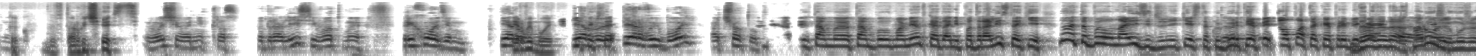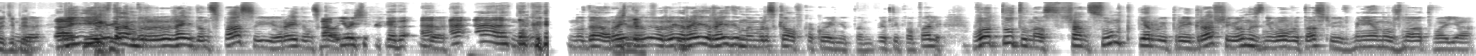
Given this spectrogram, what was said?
ну, как во второй части. В общем, они как раз подрались, и вот мы приходим Первый, первый бой. Первый, это, кстати, первый бой. А что тут? Там, э, там был момент, когда они подрались такие. Ну, это было на изи Джонни Кейдж такой. Да. Говорит, и опять толпа такая прибегает. Да-да-да, с оружием да. уже теперь. Да. Да, и, и их там Рейден спас, и Рейден сказал. Там очень такая, да, а-а-а. Ну, ну да, Рейден, да. Рей, Рейден им рассказал, в какой они там этой попали. Вот тут у нас Шан Сунг, первый проигравший, и он из него вытаскивает «Мне нужна твоя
